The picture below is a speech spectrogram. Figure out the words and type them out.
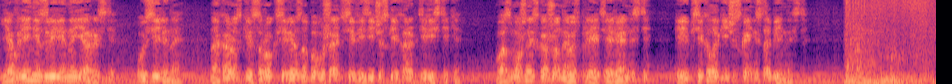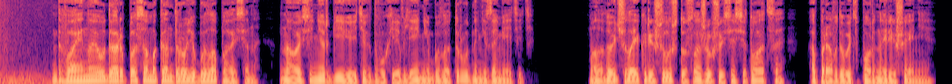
Явление звериной ярости. Усиленное. На короткий срок серьезно повышает все физические характеристики. Возможно искаженное восприятие реальности и психологическая нестабильность. Двойной удар по самоконтролю был опасен, но синергию этих двух явлений было трудно не заметить. Молодой человек решил, что сложившаяся ситуация оправдывает спорное решение.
